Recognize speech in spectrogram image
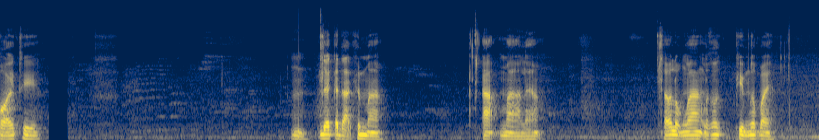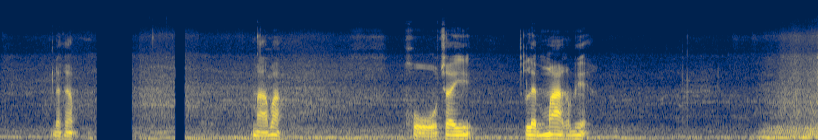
ขออีกที อืม ได้กระดาษขึ้นมา อะ มาแล้ว แล้วลงล่างแล้วก็พิมพ์เข้าไป นะครับ มาป่ะ โห ใช้แรมมากครับนี่ P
